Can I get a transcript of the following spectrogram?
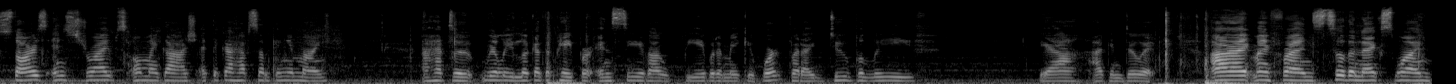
stars and stripes. Oh my gosh, I think I have something in mind. I have to really look at the paper and see if I'll be able to make it work, but I do believe, yeah, I can do it. All right, my friends, till the next one,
